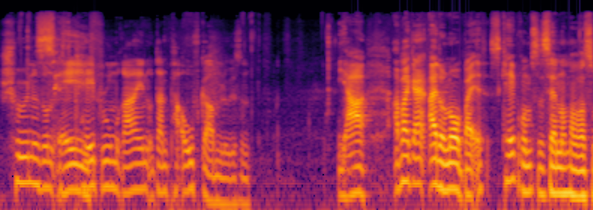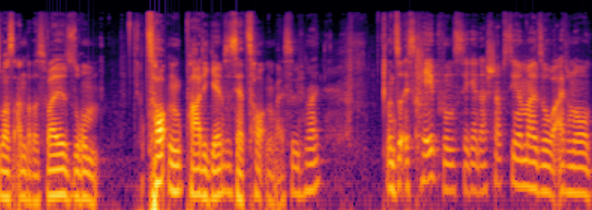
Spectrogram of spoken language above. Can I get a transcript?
schön in so ein. Escape Room rein und dann ein paar Aufgaben lösen. Ja, aber I don't know, bei Escape Rooms ist ja nochmal was sowas anderes, weil so Zocken, Party Games ist ja Zocken, weißt du, wie ich meine? Und so Escape Rooms, Digga, da schnappst du dir mal so, I don't know,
